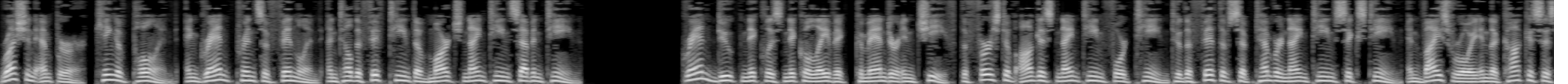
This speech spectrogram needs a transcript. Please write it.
Russian Emperor, King of Poland, and Grand Prince of Finland until 15 March 1917 Grand Duke Nicholas Nikolaevich, Commander-in-Chief the 1st of August 1914 to the 5th of September 1916 and Viceroy in the Caucasus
